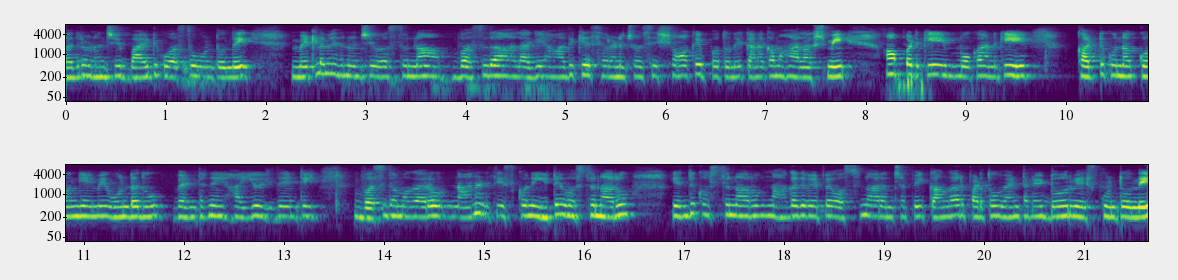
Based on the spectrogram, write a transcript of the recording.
గదిలో నుంచి బయటకు వస్తూ ఉంటుంది. మెట్ల మీద నుంచి వస్తున్న వసుధ అలాగే ఆదికేశ్వరుని చూసి షాక్ అయిపోతుంది కనక మహాలక్ష్మి అప్పటికి ముఖానికి కట్టుకున్న కొంగేమీ ఉండదు. వెంటనే అయ్యో ఇదేంటి? వసుధమ్మ గారు నాన్నని తీసుకొని ఇటే వస్తున్నారు. ఎందుకు వస్తున్నారు? నా గది వైపే వస్తున్నారని చెప్పి కంగారు పడుతూ వెంటనే డోర్ వేసుకుంటుంది.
